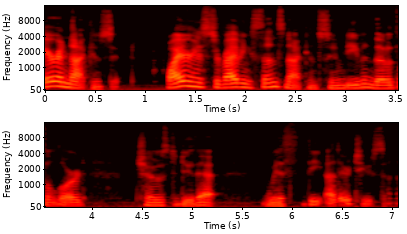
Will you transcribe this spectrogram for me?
Aaron not consumed? Why are his surviving sons not consumed, even though the Lord chose to do that with the other two sons?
